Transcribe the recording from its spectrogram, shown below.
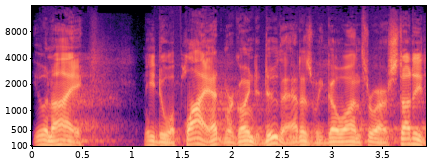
You and I need to apply it. We're going to do that as we go on through our study.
